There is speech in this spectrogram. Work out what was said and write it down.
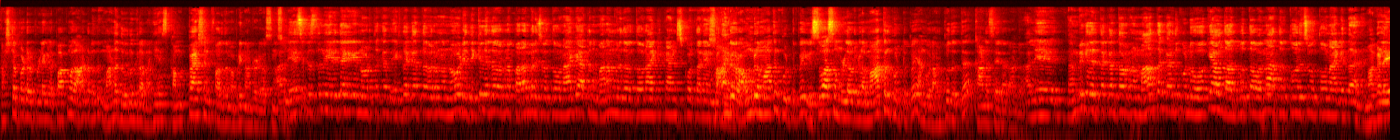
கஷ்டப்படுற பிள்ளைங்களை பார்க்கும்போது ஆண்டு வந்து மனது உருகுறாங்க he has compassion for them அப்படின்னு ஆண்டோட வசனம் ಅಲ್ಲಿ சொல்லுது. ಯೇಸು ಕ್ರಿಸ್ತನ ಈ ರೀತಿಯಾಗಿ ನೋಡ್ತಕ್ಕಂಥ ಇರ್ತಕ್ಕಂಥವರನ್ನ ನೋಡಿ ದಿಕ್ಕಿಲಿದ್ದವರನ್ನ ಪರಾಮರಿಸುವಂತವನಾಗಿ ಆತನ ಮನ ಮುರಿದವಂತವನಾಗಿ ಕಾಣಿಸಿಕೊಳ್ತಾನೆ So, ಎಂಬುದಾಗಿ. ஆண்டவர் அவங்கள மாத்திரம் கூட்டு போய் விசுவாசம் உள்ளவர்களை மாத்திரம் கூட்டு போய் அங்க ஒரு அற்புதத்தை காண செய்யறாரு ஆண்டவர் ಅಲ್ಲಿ ನಂಬಿಕೆ ಇರ್ತಕ್ಕಂಥವ್ರನ್ನ ಮಾತ್ರ ಕರೆದುಕೊಂಡು ಹೋಗಿ ಆ ಒಂದು ಅದ್ಭುತವನ್ನ ಆತನು ತೋರಿಸುವಂತವನಾಗಿದ್ದಾನೆ மகளே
